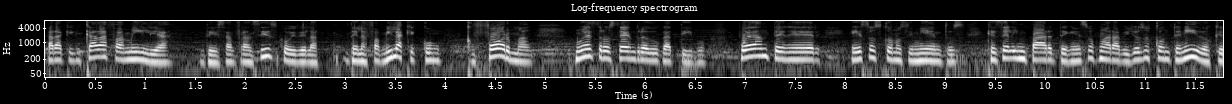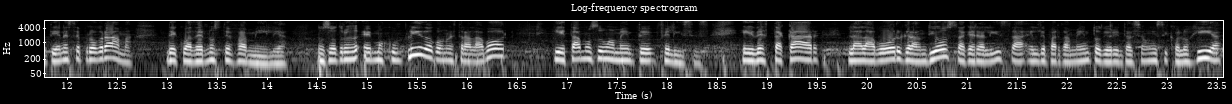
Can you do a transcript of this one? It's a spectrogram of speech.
para que en cada familia de San Francisco y de, de las familias que conforman nuestro centro educativo puedan tener esos conocimientos que se le imparten, esos maravillosos contenidos que tiene ese programa de cuadernos de familia. Nosotros hemos cumplido con nuestra labor y estamos sumamente felices. Eh, destacar la labor grandiosa que realiza el Departamento de Orientación y Psicología,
